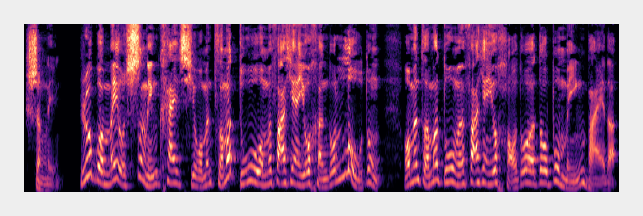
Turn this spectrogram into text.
圣灵。如果没有圣灵开启，我们怎么读？我们发现有很多漏洞。我们怎么读？我们发现有好多都不明白的。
